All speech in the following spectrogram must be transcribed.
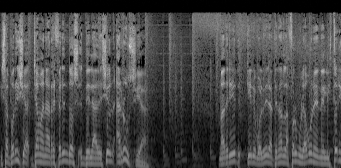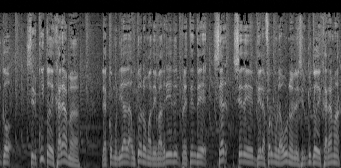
y Zaporizhia llaman a referendos de la adhesión a Rusia. Madrid quiere volver a tener la Fórmula 1 en el histórico circuito de Jarama. La comunidad autónoma de Madrid pretende ser sede de la Fórmula 1 en el circuito de Jarama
